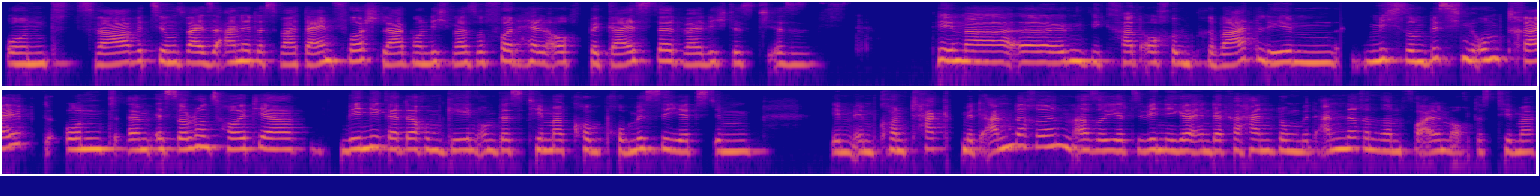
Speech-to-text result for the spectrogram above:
Und zwar, beziehungsweise Anne, das war dein Vorschlag und ich war sofort hellauf begeistert, weil ich das, also Thema äh, irgendwie gerade auch im Privatleben mich so ein bisschen umtreibt. Und ähm, es soll uns heute ja weniger darum gehen, um das Thema Kompromisse jetzt im, im, im Kontakt mit anderen, also jetzt weniger in der Verhandlung mit anderen, sondern vor allem auch das Thema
